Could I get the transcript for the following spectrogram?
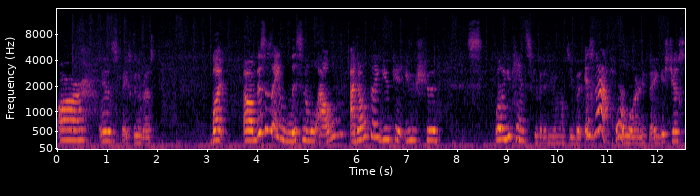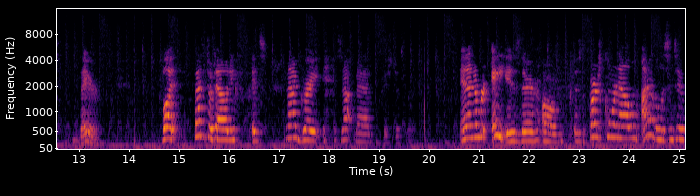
are is basically the rest. But um, this is a listenable album. I don't think you can you should. Well, you can skip it if you want to, but it's not horrible or anything. It's just there. But back to totality, it's not great. It's not bad. It's just there. And at number eight is their um is the first Korn album I ever listened to,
